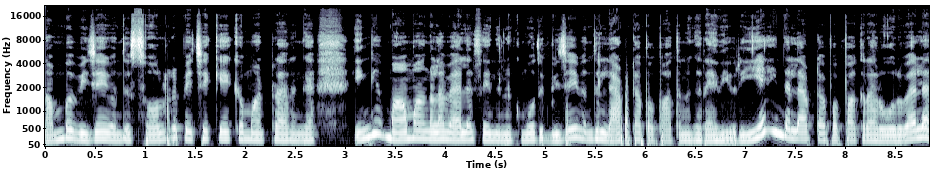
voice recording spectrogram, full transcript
நம்ம விஜய் வந்து சொல்கிற பேச்சே கேட்க மாட்டுறாருங்க இங்கே மாமாங்கெல்லாம் வேலை செய்து நிற்கும்போது விஜய் வந்து லேப்டாப்பை பார்த்துனுங்கிறாரு இவர் ஏன் இந்த லேப்டாப்பை பார்க்குறாரு? ஒரு வேளை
